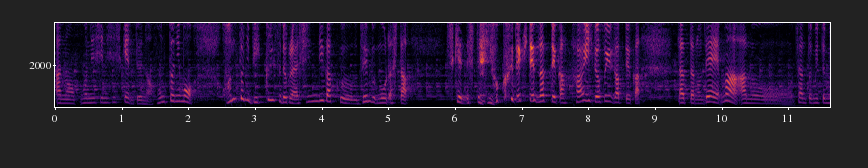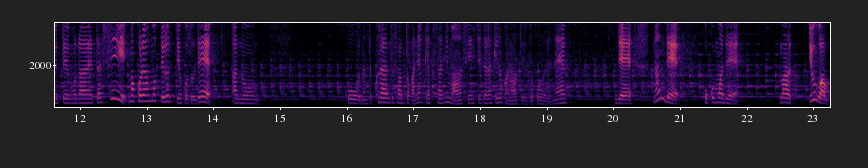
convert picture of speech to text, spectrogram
あの、本人心理師試験というのは本当にもう、本当にびっくりするぐらい心理学全部網羅した試験でして、よくできてるなっていうか、範囲広すぎるなっていうか、だったので、まあ、あの、ちゃんと認めてもらえたし、まあ、これを持ってるっていうことで、あの、こう、なんて、クライアントさんとかね、お客さんにも安心していただけるかなというところでね。で、なんで、ここまで、まあ、要は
